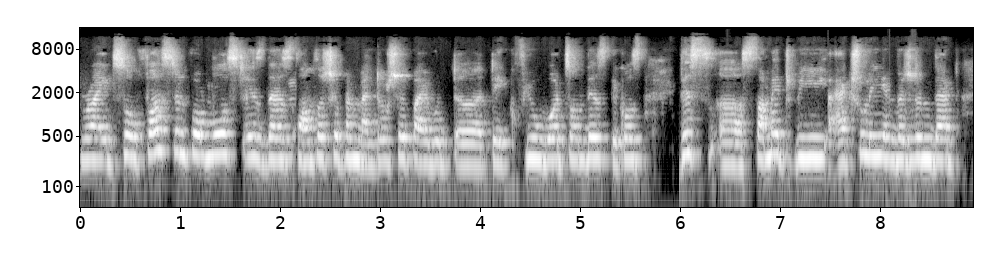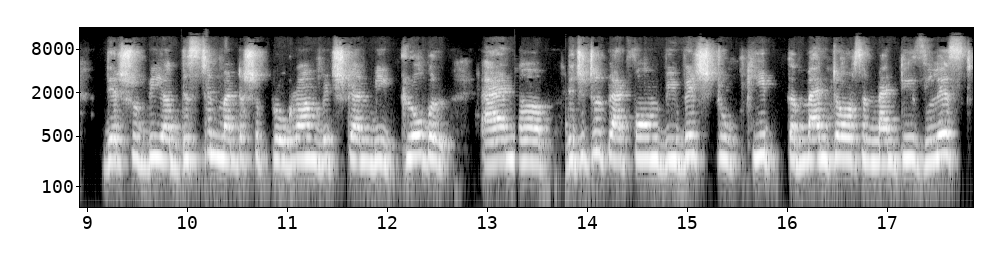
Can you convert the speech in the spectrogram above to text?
Right. So first and foremost is the sponsorship and mentorship. I would uh, take few words on this because this uh, summit we actually envisioned that there should be a distant mentorship program which can be global and a digital platform we wish to keep the mentors and mentees list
